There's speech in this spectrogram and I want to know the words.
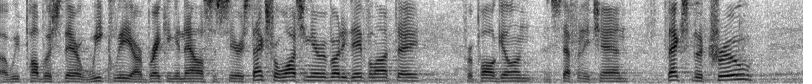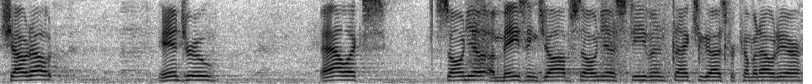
Uh, we publish there weekly our breaking analysis series. Thanks for watching everybody. Dave Vellante for Paul Gillen and Stephanie Chan. Thanks to the crew. Shout out, Andrew, Alex, Sonia, amazing job, Sonia, Steven, thank you guys for coming out here.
